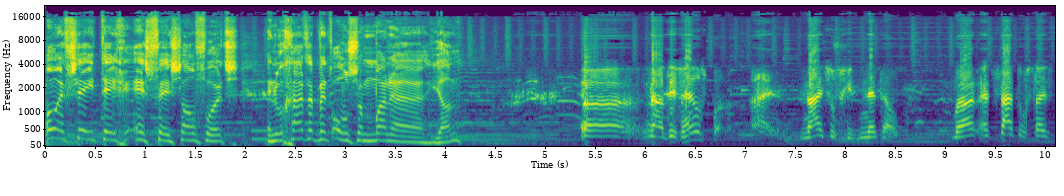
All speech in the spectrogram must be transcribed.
OFC tegen SV Zandvoort. En hoe gaat het met onze mannen, Jan? Nou, het is heel Nigel schiet net open. Maar het staat nog steeds 0-0.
